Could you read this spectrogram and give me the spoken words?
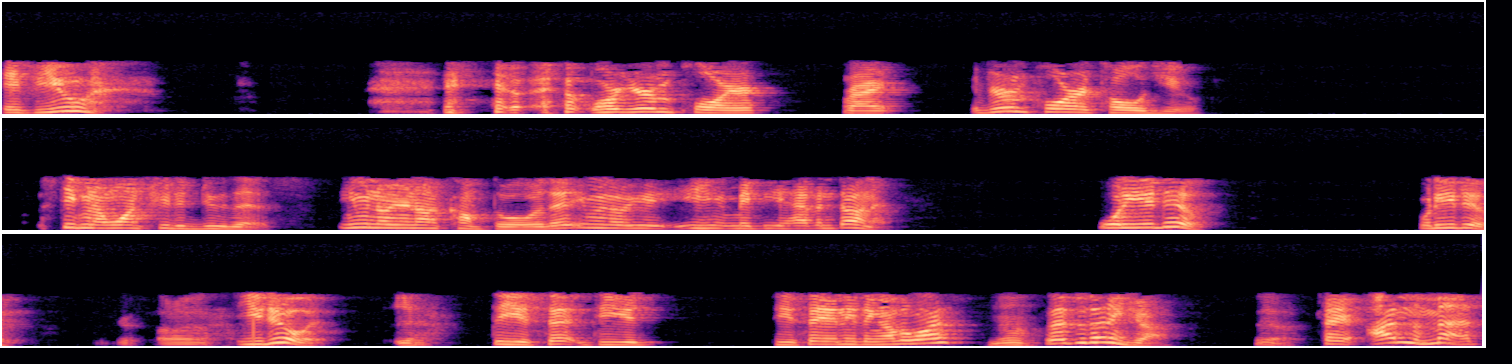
if you or your employer, right? If your employer told you, Steven, I want you to do this, even though you're not comfortable with it, even though you, maybe you haven't done it, what do you do? What do you do? uh, You do it. yeah, Do you say do you do you say anything otherwise? no, That's with any job. yeah, Say, I'm the Mets.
